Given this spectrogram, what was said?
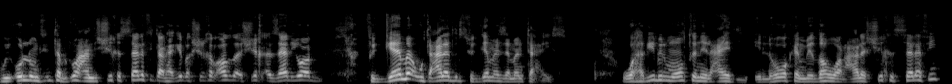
ويقول له أنت بتروح عند الشيخ السلفي؟ طب هجيب لك شيخ الأزهر الشيخ ازهري يقعد في الجامع وتعالى ادرس في الجامع زي ما أنت عايز. وهجيب المواطن العادي اللي هو كان بيدور على الشيخ السلفي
